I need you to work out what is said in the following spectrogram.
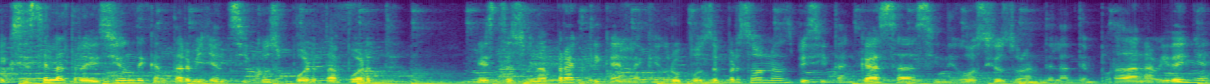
existe la tradición de cantar villancicos puerta a puerta. Esta es una práctica en la que grupos de personas visitan casas y negocios durante la temporada navideña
